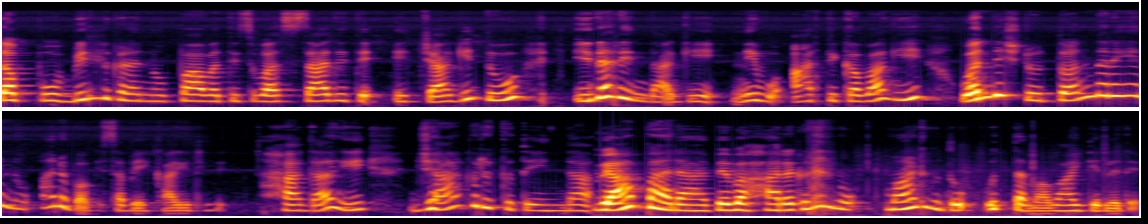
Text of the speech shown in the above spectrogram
ತಪ್ಪು ಬಿಲ್ಗಳನ್ನು ಪಾವತಿಸುವ ಸಾಧ್ಯತೆ ಹೆಚ್ಚಾಗಿದ್ದು, ಇದರಿಂದಾಗಿ ನೀವು ಆರ್ಥಿಕವಾಗಿ ಒಂದಿಷ್ಟು ತೊಂದರೆಯನ್ನು ಅನುಭವಿಸಬೇಕಾಗಿರುತ್ತದೆ ಹಾಗಾಗಿ ಜಾಗರೂಕತೆಯಿಂದ ವ್ಯಾಪಾರ ವ್ಯವಹಾರಗಳನ್ನು ಮಾಡುವುದು ಉತ್ತಮವಾಗಿರಲಿದೆ.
